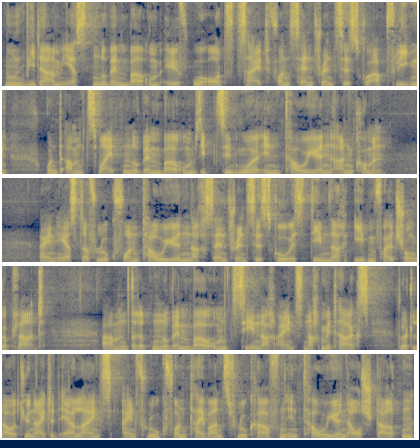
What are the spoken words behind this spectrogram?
nun wieder am 1. November um 11 Uhr Ortszeit von San Francisco abfliegen und am 2. November um 17 Uhr in Taoyuan ankommen. Ein erster Flug von Taoyuan nach San Francisco ist demnach ebenfalls schon geplant. Am 3. November um 10 nach 1 nachmittags wird laut United Airlines ein Flug von Taiwans Flughafen in Taoyuan aus starten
